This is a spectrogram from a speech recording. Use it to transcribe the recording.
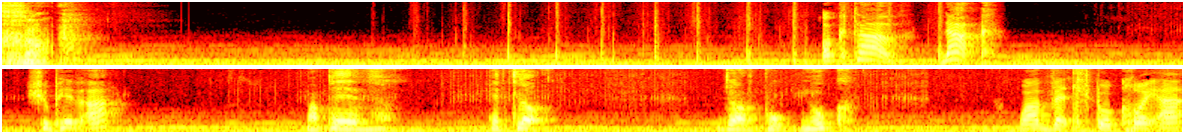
Cha. Octave, nac. Siw pif a? Ma pif. Hitlo. Jorpu nuk. Wa fetll bo croi a.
